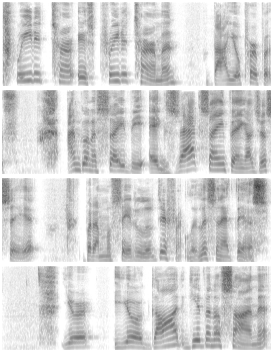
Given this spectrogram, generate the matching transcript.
predeter- is predetermined by your purpose. I'm going to say the exact same thing I just said, but I'm going to say it a little differently. Listen at this. Your, your God given assignment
